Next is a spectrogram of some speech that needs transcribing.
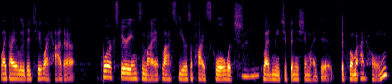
like I alluded to, I had a poor experience in my last years of high school, which right. led me to finishing my di- diploma at home.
